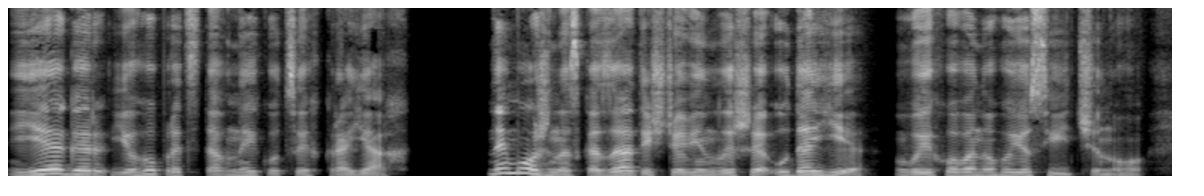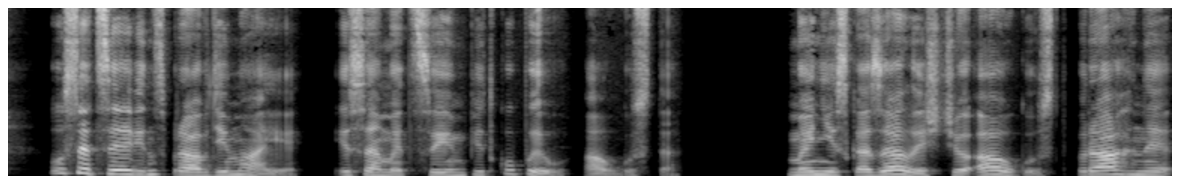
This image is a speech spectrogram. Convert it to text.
Єгер його представник у цих краях. Не можна сказати, що він лише удає вихованого й освіченого. Усе це він справді має, і саме цим підкупив Августа. Мені сказали, що Август прагне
